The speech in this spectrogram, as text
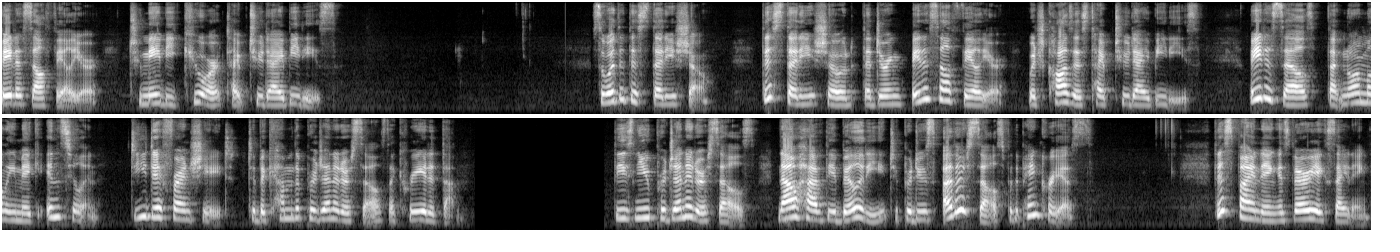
beta cell failure to maybe cure type 2 diabetes. So what did this study show? This study showed that during beta cell failure, which causes type 2 diabetes, beta cells that normally make insulin dedifferentiate to become the progenitor cells that created them. These new progenitor cells now have the ability to produce other cells for the pancreas. This finding is very exciting,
